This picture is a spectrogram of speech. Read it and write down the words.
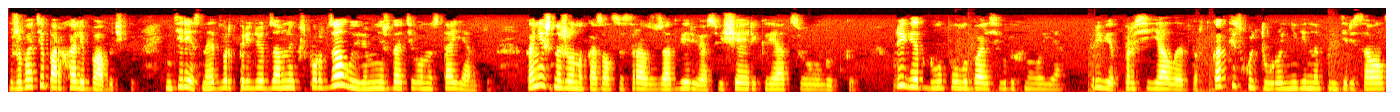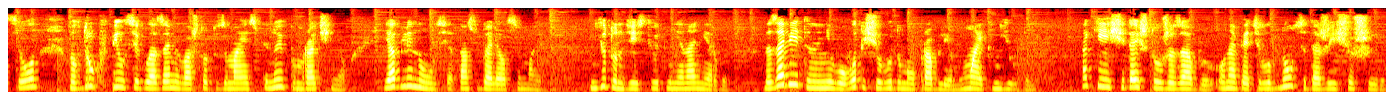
В животе порхали бабочки. Интересно, Эдвард придет за мной к спортзалу или мне ждать его на стоянке? Конечно же, он оказался сразу за дверью, освещая рекреацию улыбкой. «Привет», — глупо улыбаясь, выдохнула я. «Привет», — просиял Эдвард. «Как физкультура?» — невинно поинтересовался он, но вдруг впился глазами во что-то за моей спиной и помрачнел. Я оглянулась, от нас удалялся Майк. Ньютон действует мне на нервы. Да забей ты на него, вот еще выдумал проблему. Майк Ньютон. Окей, считай, что уже забыл. Он опять улыбнулся, даже еще шире.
